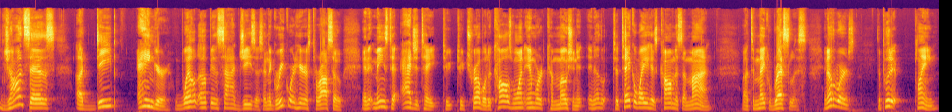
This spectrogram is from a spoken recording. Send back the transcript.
John says a deep anger welled up inside Jesus. And the Greek word here is tarasso, and it means to agitate, to, to trouble, to cause one inward commotion, it, in other, to take away his calmness of mind, uh, to make restless. In other words, to put it plain,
